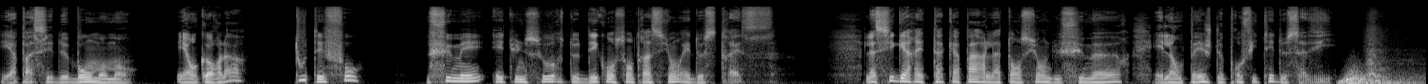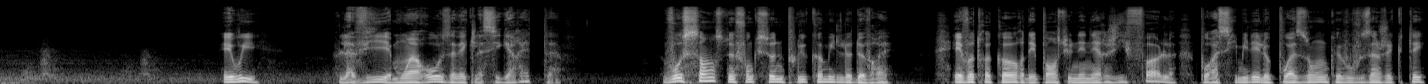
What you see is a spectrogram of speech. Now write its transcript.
et à passer de bons moments. Et encore là, tout est faux. Fumer est une source de déconcentration et de stress. La cigarette accapare l'attention du fumeur et l'empêche de profiter de sa vie. Et oui, la vie est moins rose avec la cigarette vos sens ne fonctionnent plus comme ils le devraient, et votre corps dépense une énergie folle pour assimiler le poison que vous vous injectez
